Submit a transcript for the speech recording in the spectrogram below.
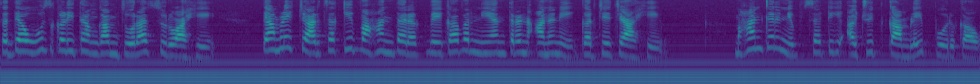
सध्या ऊस गळीत हंगाम जोरात सुरू आहे. त्यामुळे चारचाकी वाहनधारक वेगावर नियंत्रण आणणे गरजेचे आहे. महानकर न्यूजसाठी अजित कांबळे बोरगाव.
